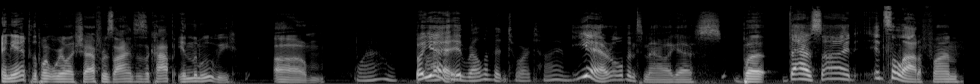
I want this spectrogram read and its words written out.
and yeah, to the point where like Shaft resigns as a cop in the movie. Um, Wow. But yeah, it- relevant to our time. yeah, relevant now, I guess. But that aside, it's a lot of fun.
